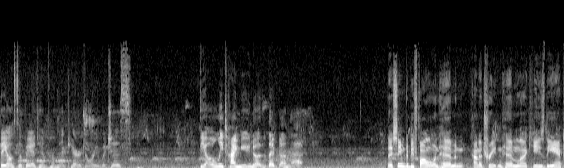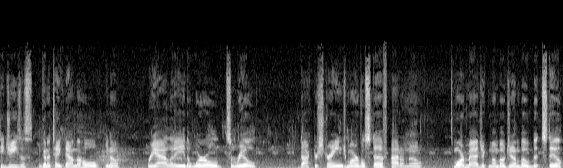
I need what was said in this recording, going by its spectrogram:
They also banned him from their territory, which is the only time you know that they've done that. They seem to be following him and kind of treating him like he's the anti Jesus, going to take down the whole, you know, reality, the world, some real Doctor Strange Marvel stuff. I don't know. It's more magic mumbo jumbo, but still.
